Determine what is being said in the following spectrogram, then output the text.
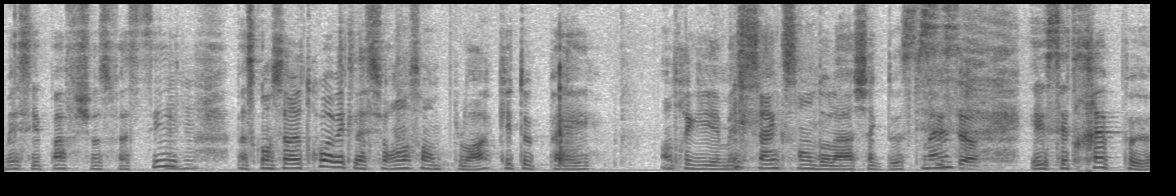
mais c'est pas chose facile parce qu'on se retrouve avec l'assurance emploi qui te paye entre guillemets 500 dollars chaque deux semaines. ça. Et c'est très peu.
